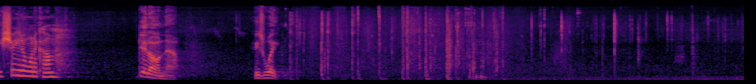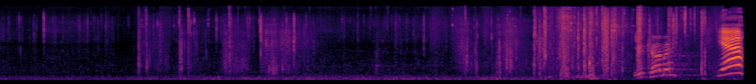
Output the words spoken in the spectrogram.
You sure you don't want to come? Get on now. He's waiting. You coming? Yeah?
